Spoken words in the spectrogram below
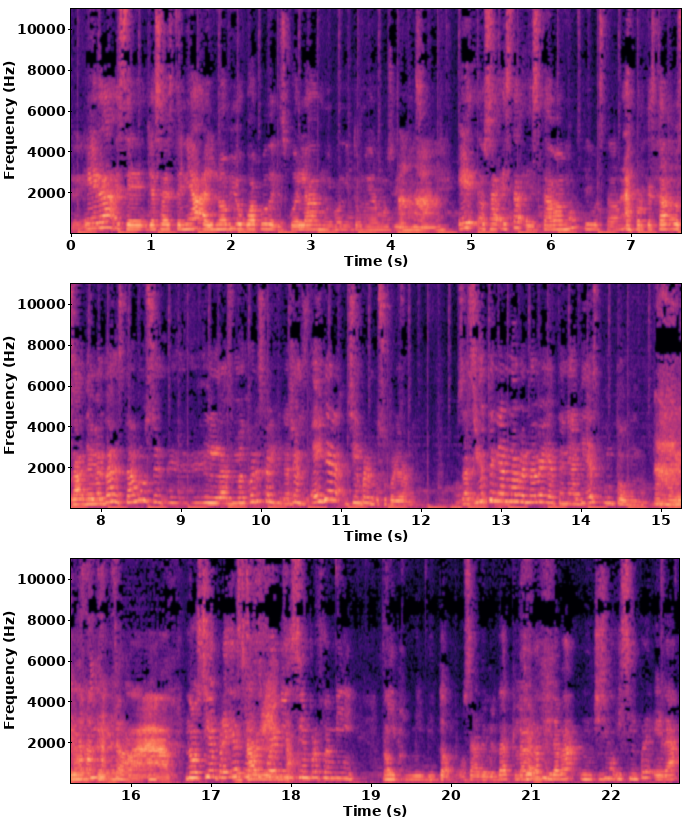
Era, este, ya sabes, tenía al novio guapo de la escuela, muy bonito, muy hermoso y demás. Ajá. Eh, o sea, esta, estábamos, digo estábamos, porque está, o sea, de verdad estábamos en, las mejores calificaciones. Ella era siempre superior a mí. O sea, si yo tenía 9.9, ella tenía 10.1. Ok, wow. No, siempre, ella siempre fue, mi, ¿no? siempre fue mi, mi, Top. mi- mi top. O sea, de verdad, que yo Claro. la admiraba muchísimo y siempre era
